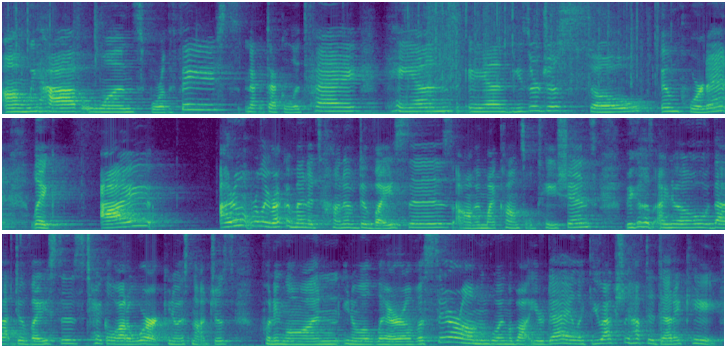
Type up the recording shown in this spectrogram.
Um, we have ones for the face, neck decollete, hands, and these are just so important. Like, I I don't really recommend a ton of devices um, in my consultations because I know that devices take a lot of work. You know, it's not just putting on, you know, a layer of a serum and going about your day. Like you actually have to dedicate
